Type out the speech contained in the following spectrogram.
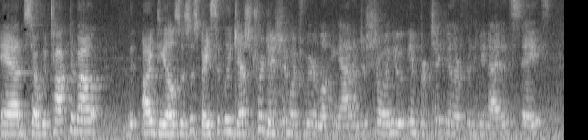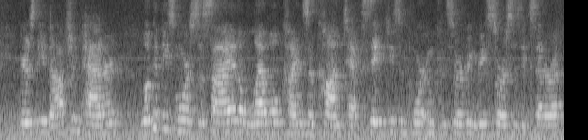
And so we talked about the ideals. This is basically just tradition, which we are looking at. I'm just showing you in particular for the United States. Here's the adoption pattern. Look at these more societal level kinds of contexts. Safety is important, conserving resources, etc.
